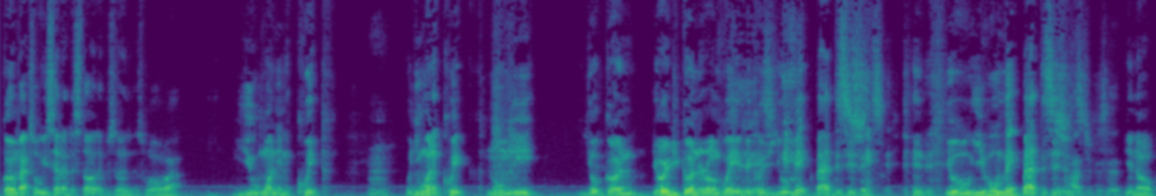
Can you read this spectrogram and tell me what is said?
going back to what we said at the start of the episode as well, you wanting it quick. Mm. When you want it quick, normally you're going, you're already going the wrong way Yeah. because you'll make bad decisions. you you will make bad decisions. Hundred percent. You know,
